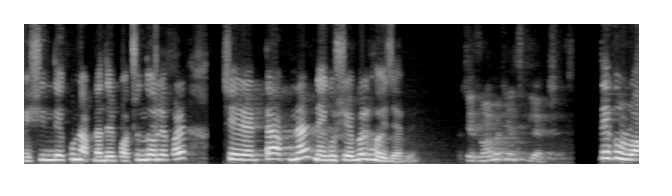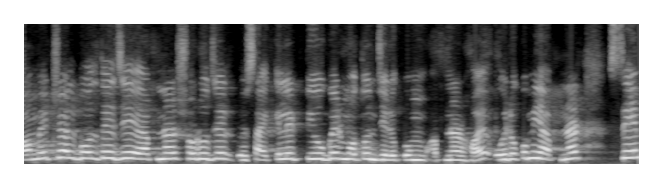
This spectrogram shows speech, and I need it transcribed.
মেশিন দেখুন আপনাদের পছন্দ হলে পরে সেই রেটটা আপনার নেগোসিয়েবল হয়ে যাবে। আচ্ছা দেখুন র মেটেরিয়াল বলতে যে আপনার সরু যে সাইকেলের টিউবের মতন যেরকম আপনার হয় ওই রকমই আপনার সেম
